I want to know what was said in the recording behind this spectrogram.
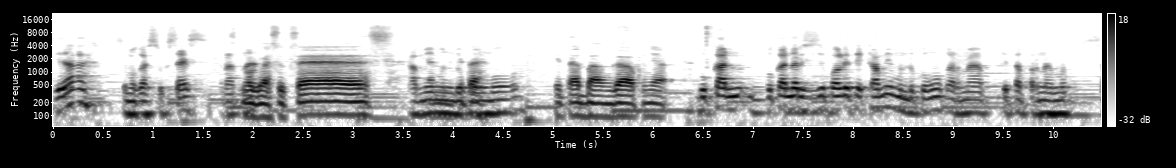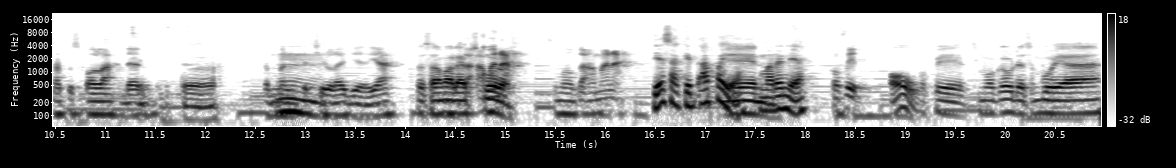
Ya semoga sukses Ratna. Semoga sukses. Kami Dan mendukungmu. Kita bangga punya Bukan bukan dari sisi politik kami mendukungmu karena kita pernah satu sekolah dan itu. teman Hmm. kecil aja ya. Sesama Semoga lab school. amanah. Semoga amanah. Dia sakit apa ya Amin. kemarin ya? Covid Oh, Covid. Semoga udah sembuh ya.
